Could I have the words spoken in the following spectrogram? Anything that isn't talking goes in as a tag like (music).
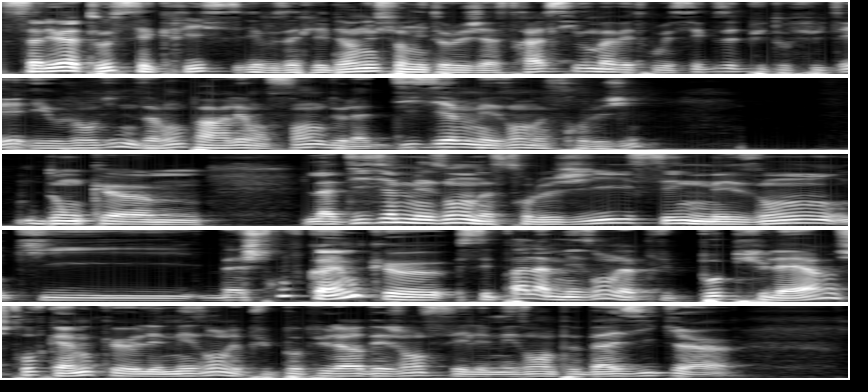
Salut à tous, c'est Chris et vous êtes les bienvenus sur Mythologie Astrale. Si vous m'avez trouvé, c'est que vous êtes plutôt futé. Et aujourd'hui, nous allons parler ensemble de la dixième maison en astrologie. Donc, euh, la dixième maison en astrologie, c'est une maison qui, ben, je trouve quand même que c'est pas la maison la plus populaire. Je trouve quand même que les maisons les plus populaires des gens, c'est les maisons un peu basiques. Euh,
